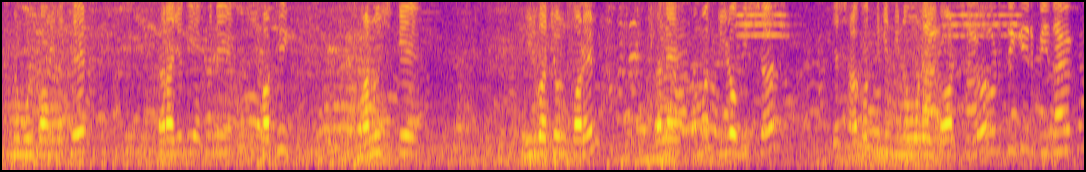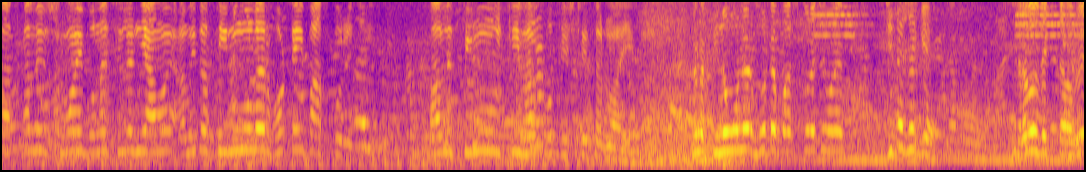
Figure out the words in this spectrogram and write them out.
তৃণমূল কংগ্রেসের, তারা যদি এখানে সঠিক মানুষকে নির্বাচন করেন, তাহলে আমার দৃঢ় বিশ্বাস যে সাগরদিঘি তৃণমূলের গড় ছিল। সাগরদিঘির বিধায়ক তৎকালীন সময় বলেছিলেন যে আমি আমি তো তৃণমূলের ভোটেই পাস করেছি। তাহলে তৃণমূল কীভাবে প্রতিষ্ঠিত নয়? না তৃণমূলের ভোটে পাস করেছে মানে জিতেছে কে? সেটা তো দেখতে হবে।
